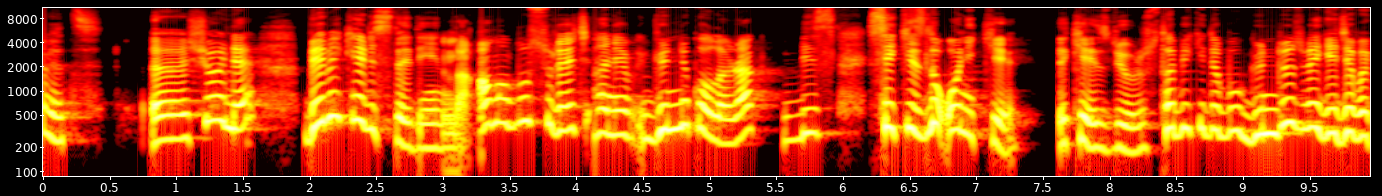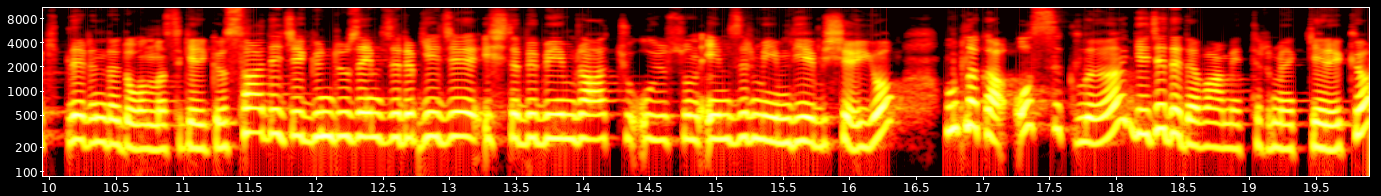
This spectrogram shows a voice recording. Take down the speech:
evet. Ee, şöyle bebek her istediğinde ama bu süreç hani günlük olarak biz 8 ile 12 kez diyoruz. Tabii ki de bu gündüz ve gece vakitlerinde de olması gerekiyor. Sadece gündüz emzirip gece işte bebeğim rahatça uyusun emzirmeyeyim diye bir şey yok. Mutlaka o sıklığı gece de devam ettirmek gerekiyor.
